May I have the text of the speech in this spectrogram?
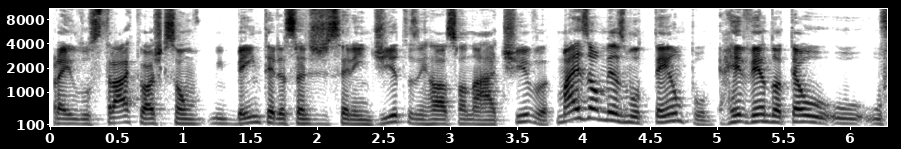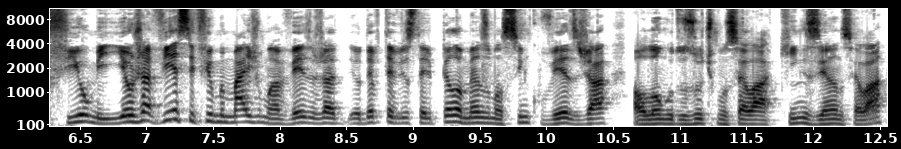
pra ilustrar, que eu acho que são bem interessantes de serem ditas em relação à narrativa. Mas, ao mesmo tempo, revendo até o, o, o filme, e eu já vi esse filme mais de uma vez, eu, já, eu devo ter visto ele pelo menos umas cinco vezes já, ao longo dos últimos, sei lá, 15 anos, sei lá.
